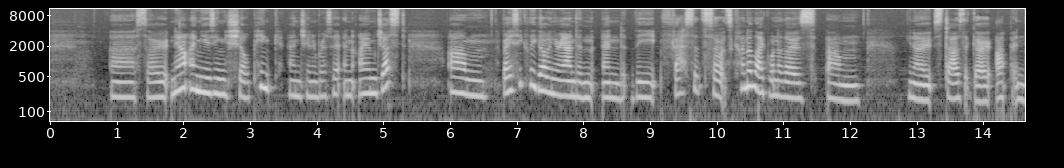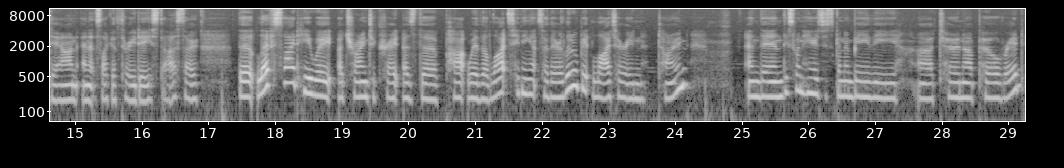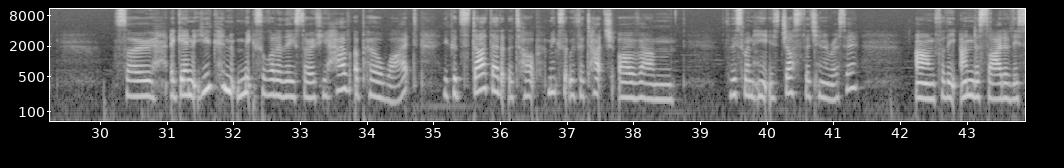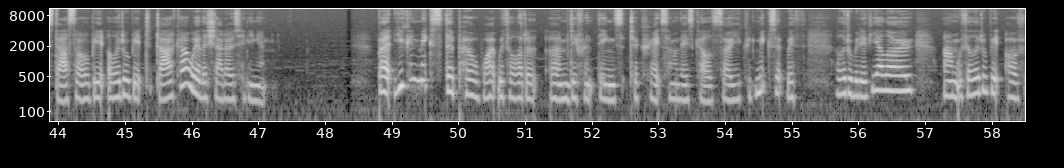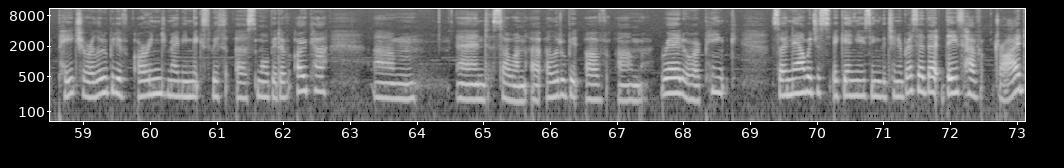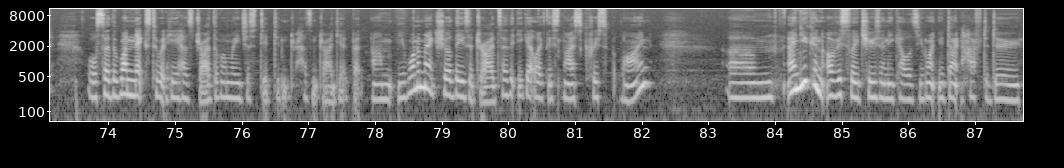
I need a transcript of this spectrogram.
Uh, so now I'm using Shell Pink and Tenebrese and I am just um, basically going around and, and the facets, so it's kind of like one of those, um, you know, stars that go up and down and it's like a 3D star. So the left side here we are trying to create as the part where the light's hitting it, so they're a little bit lighter in tone and then this one here is just going to be the uh, Turner Pearl Red. So again you can mix a lot of these. So if you have a pearl white you could start that at the top mix it with a touch of um, so this one here is just the Tenebrese um, for the underside of this star. So it will be a little bit darker where the shadow's hitting it but you can mix the pearl white with a lot of um, different things to create some of these colours. So you could mix it with a little bit of yellow, um, with a little bit of peach or a little bit of orange, maybe mixed with a small bit of ochre, um, and so on. A, a little bit of um, red or a pink. So now we're just again using the Tenebrese. That these have dried also the one next to it here has dried. The one we just did didn't hasn't dried yet, but um, you want to make sure these are dried so that you get like this nice crisp line. Um, and you can obviously choose any colours you want. You don't have to do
